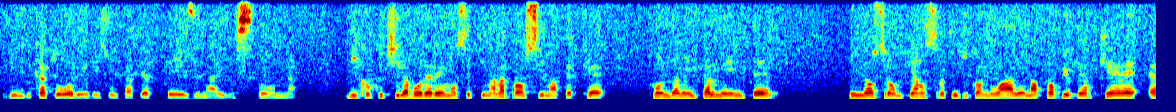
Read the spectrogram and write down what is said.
gli indicatori, i risultati attesi, milestone. Dico che ci lavoreremo settimana prossima perché fondamentalmente il nostro è un piano strategico annuale, ma proprio perché eh,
